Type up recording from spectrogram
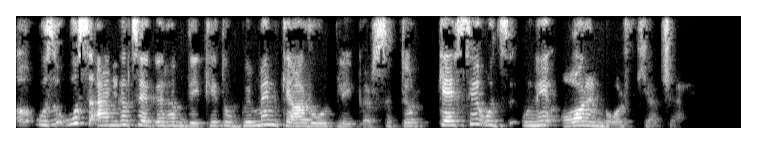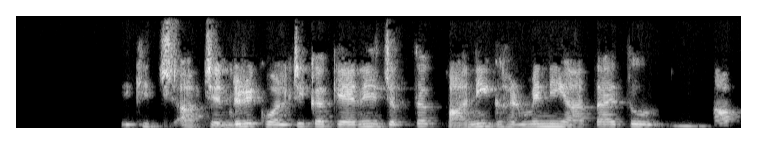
उस उस एंगल से अगर हम देखें तो वुमेन क्या रोल प्ले कर सकते हैं और कैसे उन्हें और इन्वॉल्व किया जाए? देखिए आप जेंडर इक्वालिटी का कह रहे हैं जब तक पानी घर में नहीं आता है तो हम्म। आप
